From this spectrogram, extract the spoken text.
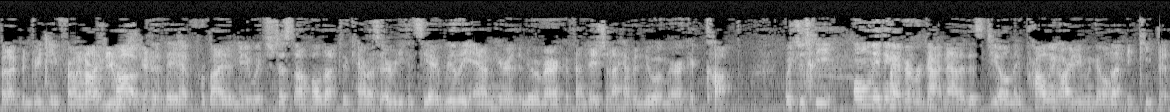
but I've been drinking from But my mug can. that they have provided me, which just I'll hold up to the camera so everybody can see. I really am here at the New America Foundation. I have a New America cup, which is the only thing I've ever gotten out of this deal, and they probably aren't even going to let me keep it.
